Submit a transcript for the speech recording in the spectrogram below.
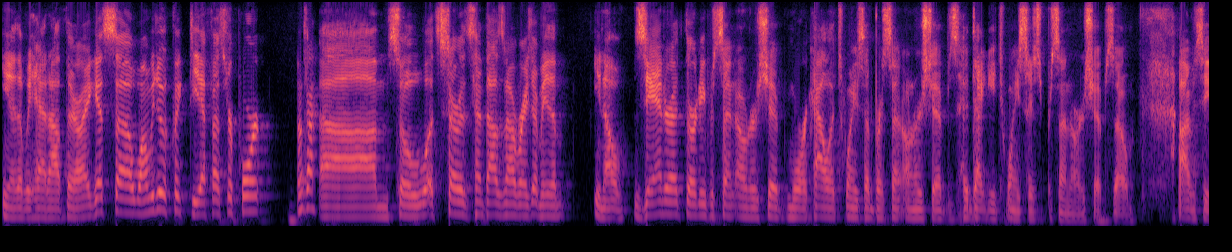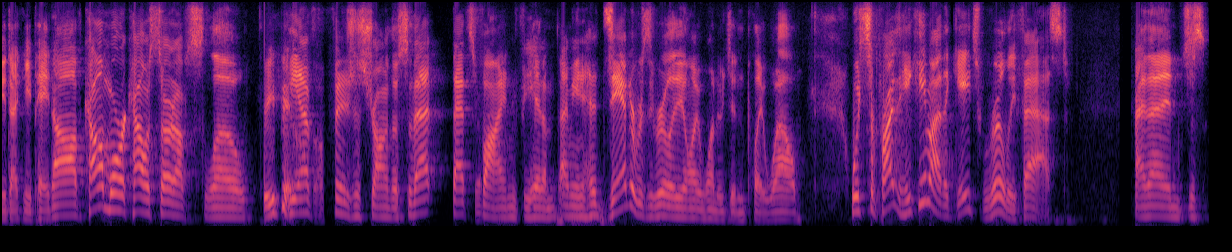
you know that we had out there. I guess uh, why don't we do a quick DFS report? Okay. Um, so let's start with the ten thousand dollar range. I mean, you know, Xander at thirty percent ownership, Morikawa at twenty seven percent ownership, Hideki twenty six percent ownership. So obviously Hideki paid off. Collin Morikawa started off slow. He He off, had finishes strong though, so that that's fine if you hit him. I mean, Xander was really the only one who didn't play well, which surprising. He came out of the gates really fast, and then just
